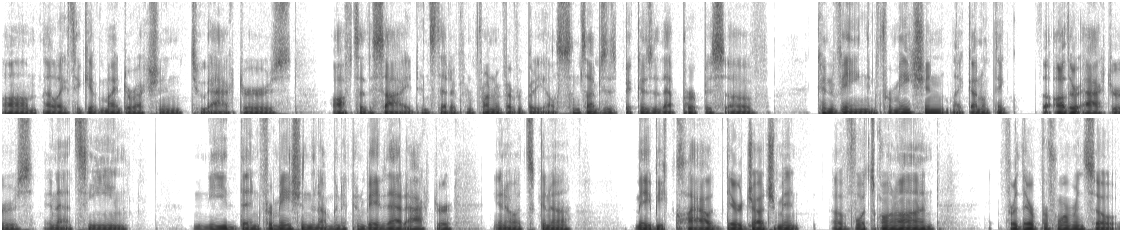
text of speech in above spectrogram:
um, I like to give my direction to actors off to the side instead of in front of everybody else. Sometimes it's because of that purpose of conveying information. Like I don't think the other actors in that scene need the information that I'm going to convey to that actor. You know, it's going to maybe cloud their judgment of what's going on for their performance. So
